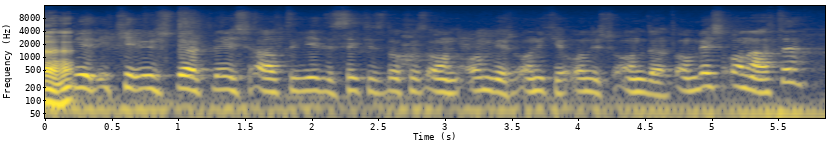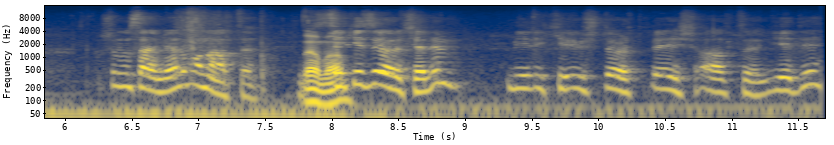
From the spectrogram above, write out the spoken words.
Aha. 1, 2, 3, 4, 5, 6, 7, 8, 9, 10, 11, 12, 13, 14, 15, 16. Şunu saymayalım 16. Tamam. 8'i ölçelim. 1, 2, 3, 4, 5, 6, 7,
